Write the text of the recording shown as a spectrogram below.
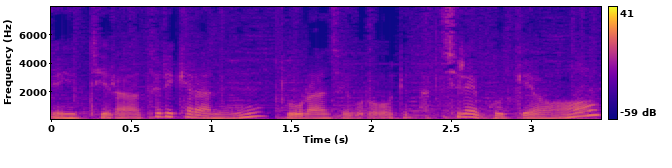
어, 이 티라 트리케라는 노란색으로 이렇게 다 칠해 볼게요.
